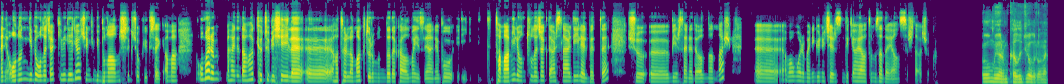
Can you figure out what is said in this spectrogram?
Hani, onun gibi olacak gibi geliyor çünkü bir bunalmışlık çok yüksek ama umarım, hani, daha kötü bir şeyle, eee, hatırlamak durumunda da kalmayız. Yani bu tamamıyla unutulacak dersler değil elbette şu, eee, 1 senede alınanlar, eee, ama umarım, hani, gün içerisindeki hayatımıza da yansır daha çok. Umuyorum kalıcı olur ona.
